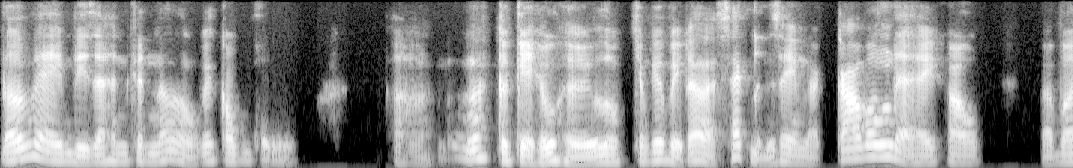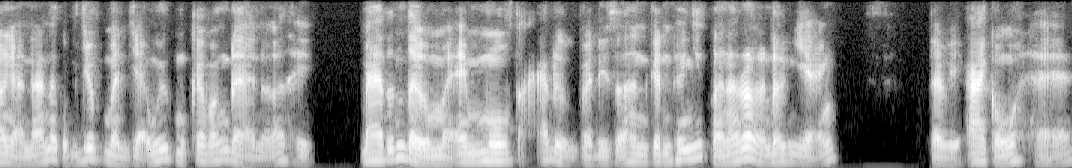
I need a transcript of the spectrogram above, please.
đối với em design thinking nó là một cái công cụ Ờ, nó cực kỳ hữu hiệu luôn. Trong cái việc đó là xác định xem là có vấn đề hay không. Và bên cạnh đó nó cũng giúp mình giải quyết một cái vấn đề nữa thì ba tính từ mà em mô tả được về design thinking thứ nhất là nó rất là đơn giản. Tại vì ai cũng có thể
